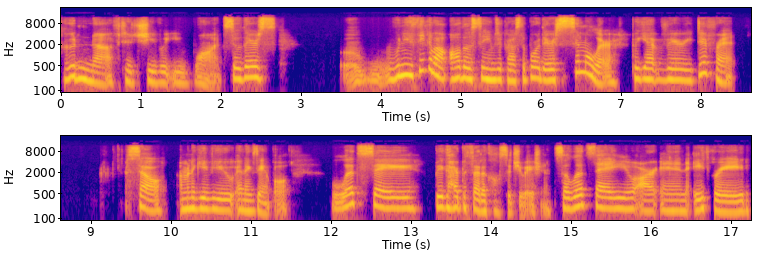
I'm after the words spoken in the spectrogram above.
good enough to achieve what you want. So there's uh, when you think about all those themes across the board, they're similar, but yet very different. So I'm going to give you an example let's say big hypothetical situation. So let's say you are in eighth grade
